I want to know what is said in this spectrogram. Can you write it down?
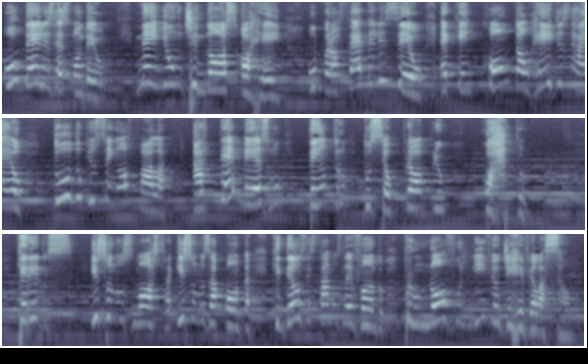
Um deles respondeu: Nenhum de nós, ó rei. O profeta Eliseu é quem conta ao rei de Israel tudo que o Senhor fala, até mesmo dentro do seu próprio quarto. Queridos, isso nos mostra, isso nos aponta que Deus está nos levando para um novo nível de revelação.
